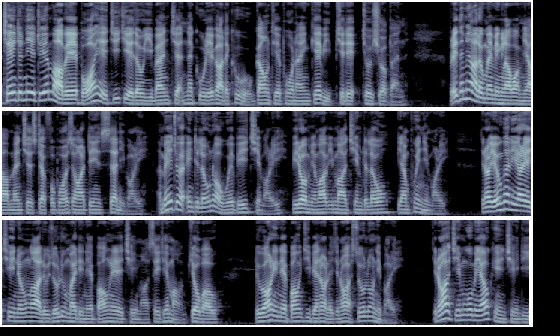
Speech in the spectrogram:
အချိန်တစ်နှစ်အတွင်းမှာပဲဘဝရဲ့ကြီးကျယ်ဆုံးရည်မှန်းချက်နှစ်ခုတည်းကတစ်ခုကိုအကောင့်ထဲပေါ်နိုင်ခဲ့ပြီဖြစ်တဲ့ဂျိုရှော့ဘန်ပရိသတ်များအားလုံးပဲမင်္ဂလာပါများမန်ချက်စတာဖုတ်ဘောဆောင်အတင်းဆက်နေပါတယ်အမေအတွက်အိမ်တစ်လုံးတော့ဝယ်ပေးခြင်းပါတယ်ပြီးတော့မြန်မာပြည်မှာဂျင်တစ်လုံးပြန်ဖွင့်နေပါတယ်ကျွန်တော်ရုန်းကန်နေရတဲ့ချိန်တုန်းကလူစိုးလူမိုက်တွေနဲ့ပေါင်းနေတဲ့ချိန်မှာစိတ်ထဲမှာမပျော်ပါဘူးလူကောင်းနေနဲ့ပေါင်းကြည့်ပြန်တော့လေကျွန်တော်ကစိုးလွန်းနေပါတယ်ကျွန်တော်ကဂျင်ကိုမရောက်ခင်ချိန်ထိ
